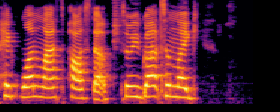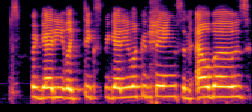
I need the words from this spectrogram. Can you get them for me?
pick one last pasta. So we've got some like spaghetti, like thick spaghetti looking things, some elbows,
